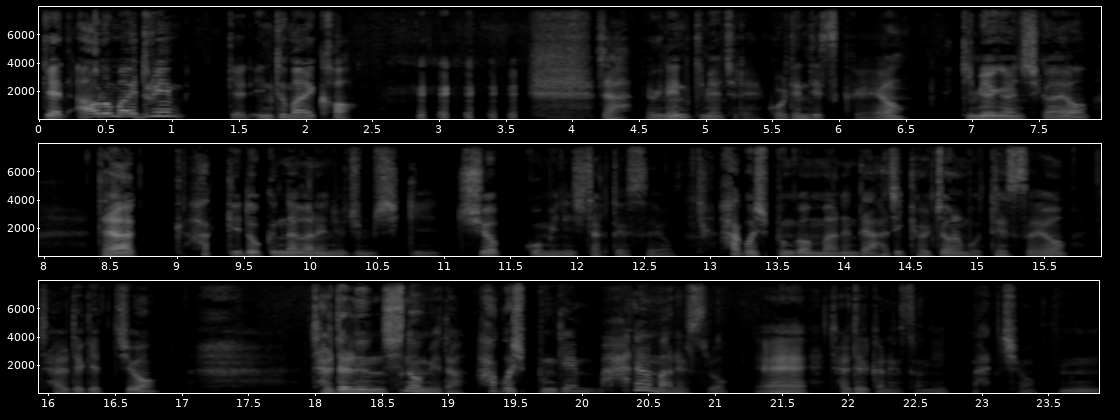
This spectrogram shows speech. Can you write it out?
Get out of my dream, get into my car. 자, 여기는 김현철의 골든 디스크예요. 김영현 씨가요. 대학 학기도 끝나가는 요즘 시기 취업 고민이 시작됐어요. 하고 싶은 건 많은데 아직 결정을 못 했어요. 잘 되겠죠? 잘 되는 신호입니다. 하고 싶은 게 많으면 많을수록 예, 잘 될 가능성이 많죠. 음,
